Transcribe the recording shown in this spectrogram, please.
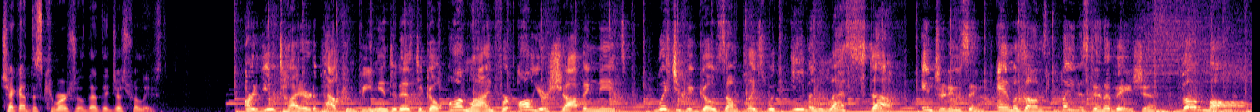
Check out this commercial that they just released. Are you tired of how convenient it is to go online for all your shopping needs? Wish you could go someplace with even less stuff? Introducing Amazon's latest innovation, the Mall.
